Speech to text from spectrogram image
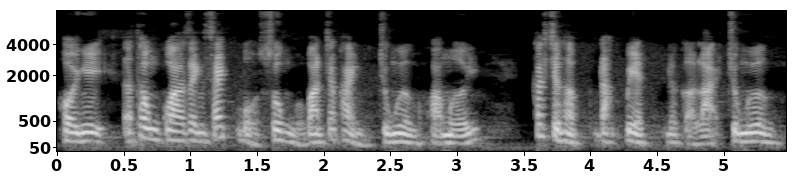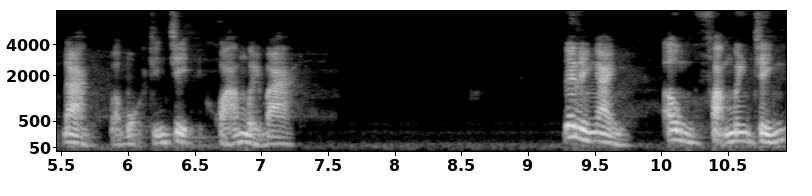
Hội nghị đã thông qua danh sách bổ sung của Ban chấp hành Trung ương khóa mới, các trường hợp đặc biệt được ở lại Trung ương, Đảng và Bộ Chính trị khóa 13. Đây là hình ảnh ông Phạm Minh Chính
